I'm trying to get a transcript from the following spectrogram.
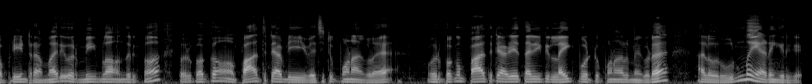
அப்படின்ற மாதிரி ஒரு மீம்லாம் வந்திருக்கும். ஒரு பக்கம் பார்த்துட்டு அப்படி வச்சுட்டு போனால் கூட ஒரு பக்கம் பார்த்துட்டு அப்படியே தள்ளிட்டு லைக் போட்டு போனாலுமே கூட அதில் ஒரு உண்மை அடங்கியிருக்கு.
